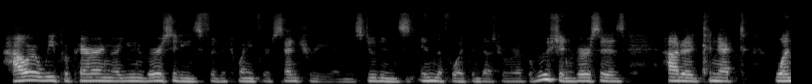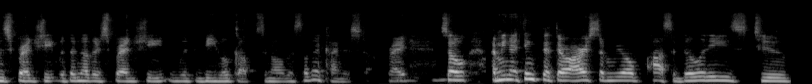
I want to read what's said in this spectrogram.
how are we preparing our universities for the 21st century and the students in the fourth industrial revolution versus how to connect one spreadsheet with another spreadsheet and with VLOOKUPs and all this other kind of stuff, right? Mm-hmm. So, I mean, I think that there are some real possibilities to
